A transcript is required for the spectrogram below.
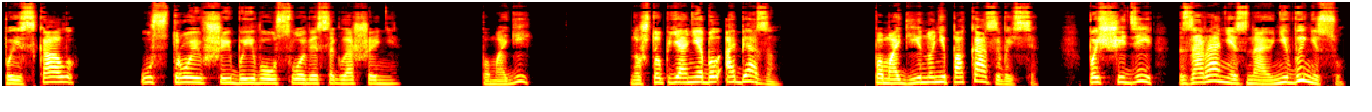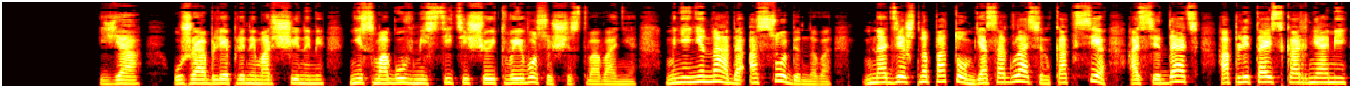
поискал устроившие бы его условия соглашения. Помоги, но чтоб я не был обязан. Помоги, но не показывайся. Пощади, заранее знаю, не вынесу. Я, уже облепленный морщинами, не смогу вместить еще и твоего существования. Мне не надо особенного. Надежд на потом. Я согласен, как все, оседать, оплетаясь корнями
